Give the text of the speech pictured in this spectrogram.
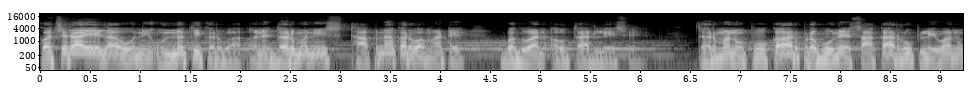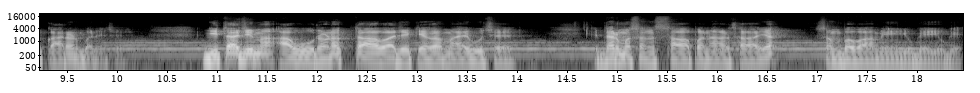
કચરાયેલાઓની ઉન્નતિ કરવા અને ધર્મની સ્થાપના કરવા માટે ભગવાન અવતાર લે છે. ધર્મનો પોકાર પ્રભુને સાકાર રૂપ લેવાનું કારણ બને છે. ગીતાજીમાં આવું રણકતા અવાજે કહેવામાં આવ્યું છે કે ધર્મ સંસ્થાપનાર્થાય સંભવામી યુગે યુગે.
